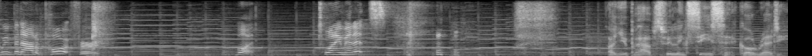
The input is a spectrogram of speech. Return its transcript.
We've been out of port for. what? 20 minutes? Are you perhaps feeling seasick already?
